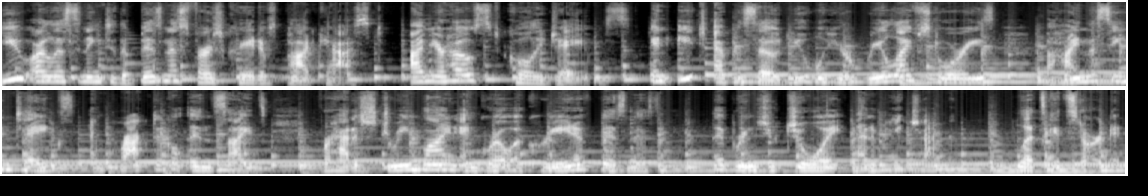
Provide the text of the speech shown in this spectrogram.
You are listening to the Business First Creatives podcast. I'm your host, Colie James. In each episode, you will hear real life stories, behind the scene takes, and practical insights for how to streamline and grow a creative business that brings you joy and a paycheck. Let's get started.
